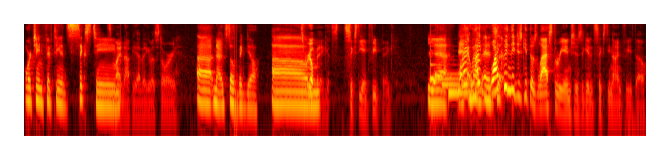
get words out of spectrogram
14, 15, and 16. This might not be that big of a story. Uh, no, it's still a big deal. Um, It's real big. It's 68 feet big. Yeah. Why, And- why, well, and why couldn't they just get those last three inches to get it 69 feet, though?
